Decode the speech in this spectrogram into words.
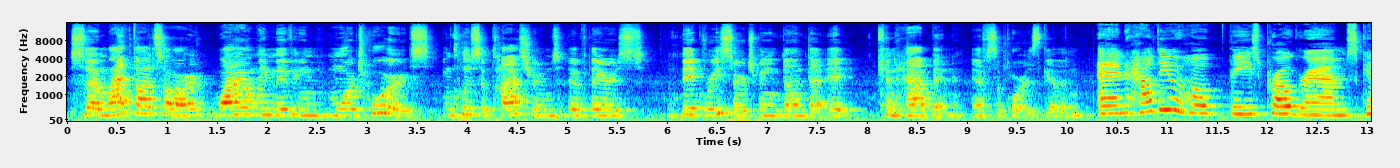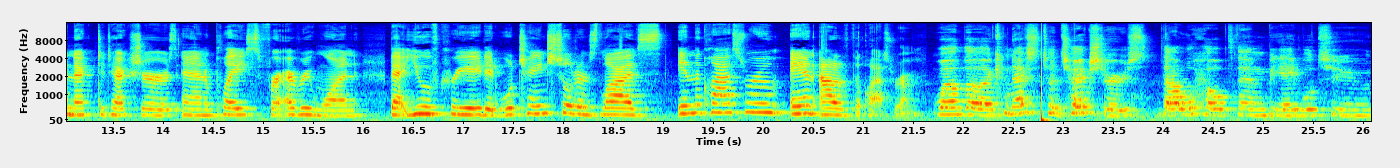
So my thoughts are, why aren't we moving more towards inclusive classrooms if there's big research being done that it can happen if support is given. And how do you hope these programs connect to textures and a place for everyone that you have created will change children's lives in the classroom and out of the classroom? Well, the connects to textures that will help them be able to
